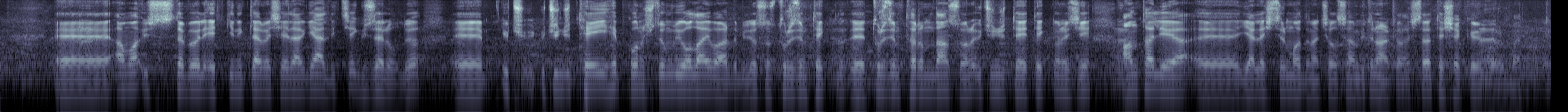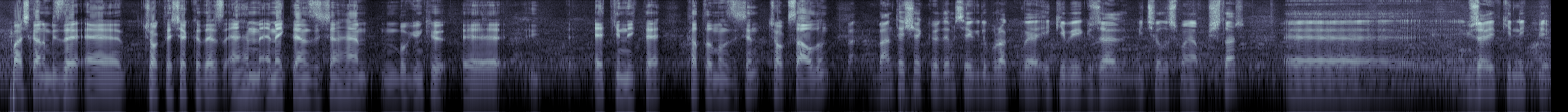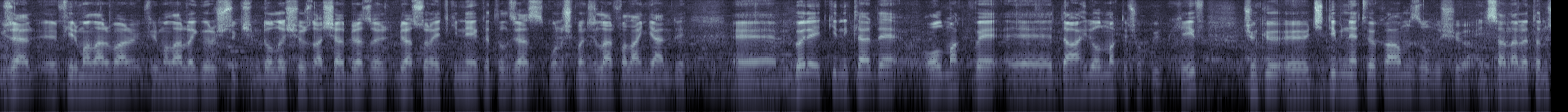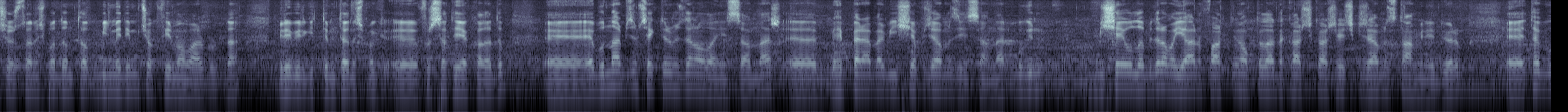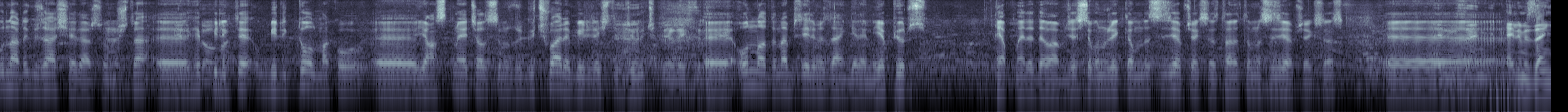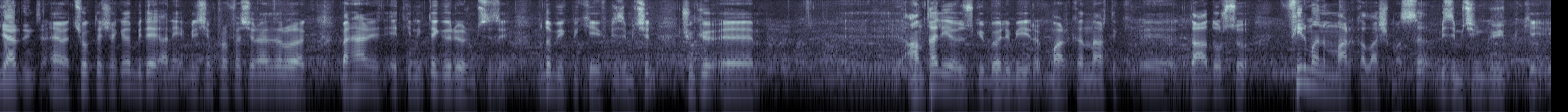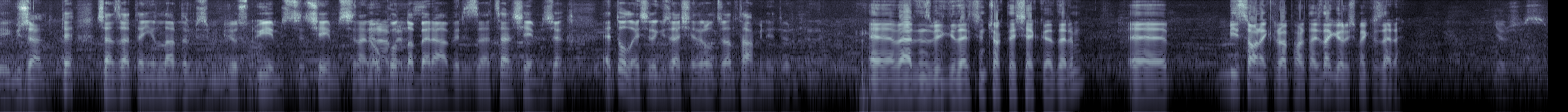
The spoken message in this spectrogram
Ee, ama üst üste böyle etkinlikler ve şeyler geldikçe güzel oluyor. Ee, üç, üçüncü T'yi hep konuştuğum bir olay vardı biliyorsunuz. Turizm tek- e, turizm tarımdan sonra üçüncü T teknolojiyi Antalya'ya e, yerleştirme adına çalışan bütün arkadaşlara teşekkür ediyorum ben. Başkanım biz de e, çok teşekkür ederiz. Hem emekleriniz için hem bugünkü e, etkinlikte katılmanız için çok sağ olun. Ben, ben teşekkür ederim. Sevgili Burak ve ekibi güzel bir çalışma yapmışlar. Ee, güzel etkinlik, bir güzel e, firmalar var. Firmalarla görüştük. Şimdi dolaşıyoruz. Aşağı biraz biraz sonra etkinliğe katılacağız. Konuşmacılar falan geldi. Ee, böyle etkinliklerde olmak ve e, dahil olmak da çok büyük bir keyif. Çünkü e, ciddi bir network ağımız oluşuyor. İnsanlarla tanışıyoruz. Tanışmadığım, ta- bilmediğim birçok firma var burada. Birebir gittim tanışmak e, fırsatı yakaladım. E, e, bunlar bizim sektörümüzden olan insanlar. E, hep beraber bir iş yapacağımız insanlar. Bugün bir şey olabilir ama yarın farklı noktalarda karşı karşıya çıkacağımızı tahmin ediyorum. E, tabii bunlar da güzel şeyler sonuçta. E, birlikte hep olmak. birlikte birlikte olmak, o e, yansıtmaya çalıştığımız güç var ya birleştirici güç. birleştirici E, onun adına biz elimizden geleni yapıyoruz. Yapmaya da devam edeceğiz. İşte bunun reklamını da siz yapacaksınız, tanıtımını siz yapacaksınız. Ee, Elimizden, elimizden geldiğince. Evet çok teşekkür ederim. Bir de hani bilişim profesyoneller olarak ben her etkinlikte görüyorum sizi. Bu da büyük bir keyif bizim için. Çünkü e, e, Antalya özgü böyle bir markanın artık e, daha doğrusu firmanın markalaşması bizim için büyük bir e, güzellikte. Sen zaten yıllardır bizim biliyorsun üyemizsin, şeyimizsin. Hani o Beraberiz. konuda beraberiz zaten şeyimiz yok. E, dolayısıyla güzel şeyler olacağını tahmin ediyorum. Ee, verdiğiniz bilgiler için çok teşekkür ederim. Ee, bir sonraki röportajda görüşmek üzere. Görüşürüz.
